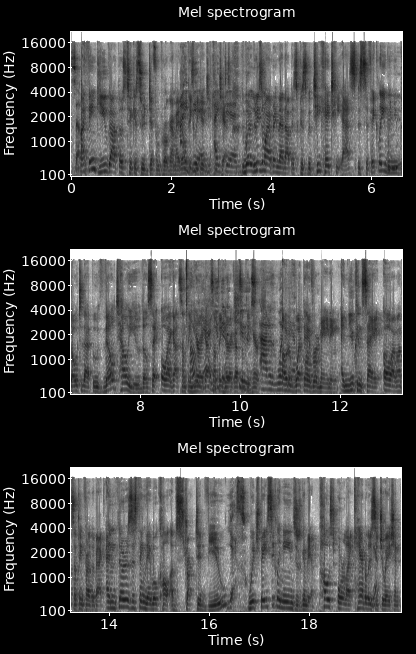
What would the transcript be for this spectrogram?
So I think you got those tickets through a different program. I don't I think we did did, TKTS. I did. The, reason why I bring that up is because with TKTS specifically, when you go to that booth, they'll tell you, they'll say, "Oh, I got something Mm-hmm. Oh, here. I got something here. I got something here." out of what they have to they have remaining, and you can say, "Oh, I want something farther back." And there is this thing they will call obstructed view. Yes. Which basically means there's going to be a post or like Camberley Yep. situation.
